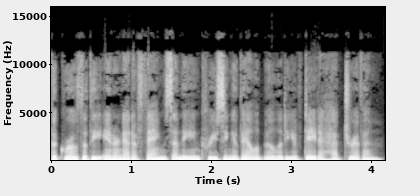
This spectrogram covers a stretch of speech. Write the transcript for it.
the growth of the Internet of Things and the increasing availability of data have driven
